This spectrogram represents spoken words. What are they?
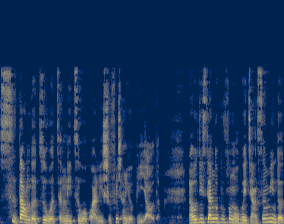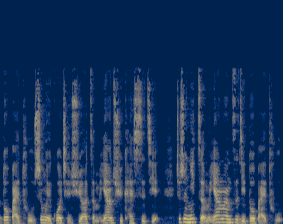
适当的自我整理、自我管理是非常有必要的。然后第三个部分我会讲生命的多白图，身为过程需要怎么样去看世界，就是你怎么样让自己多白图，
